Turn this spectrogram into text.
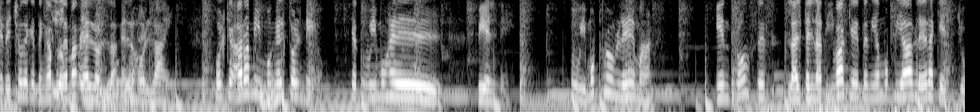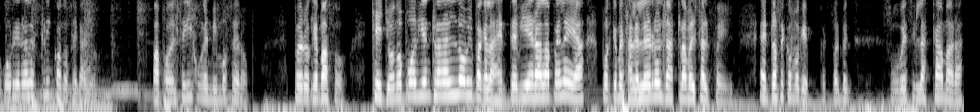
el hecho de que tenga Los problemas en los, en los servidores. online. Porque ahora mismo en el torneo que tuvimos el viernes, tuvimos problemas. Y entonces la alternativa que teníamos viable era que yo corriera el screen cuando se cayó. Para poder seguir con el mismo setup. Pero ¿qué pasó? Que yo no podía entrar al lobby para que la gente viera la pelea porque me sale el error de Traversal Fail. Entonces como que, pues sube sin las cámaras,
